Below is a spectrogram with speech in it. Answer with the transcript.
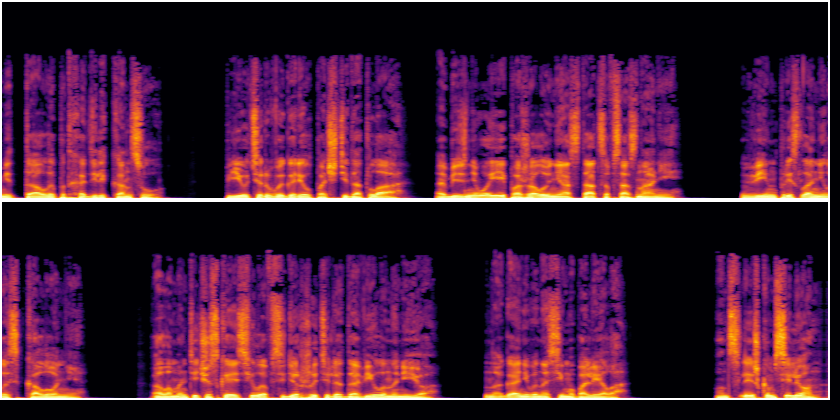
Металлы подходили к концу. Пьютер выгорел почти дотла, а без него ей, пожалуй, не остаться в сознании. Вин прислонилась к колонне. А романтическая сила Вседержителя давила на нее. Нога невыносимо болела. «Он слишком силен»,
